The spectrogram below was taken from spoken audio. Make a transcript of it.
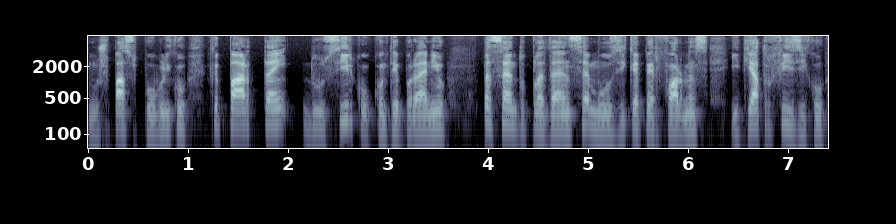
no espaço público que partem do circo contemporâneo passando pela dança, música, performance e teatro físico,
